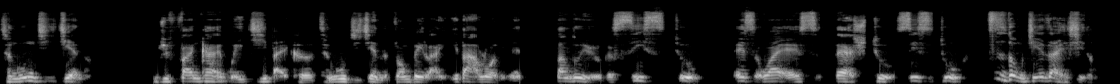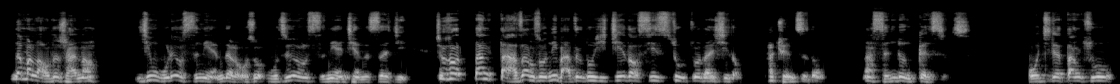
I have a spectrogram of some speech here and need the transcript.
成功级舰啊，你去翻开维基百科，成功级舰的装备栏一大摞里面，当中有一个 SIS two SYS dash two SIS two 自动接载系统，那么老的船呢，已经五六十年的了。我说五六十年前的设计，就说当打仗的时候，你把这个东西接到 SIS two 作战系统，它全自动。那神盾更是是，我记得当初。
